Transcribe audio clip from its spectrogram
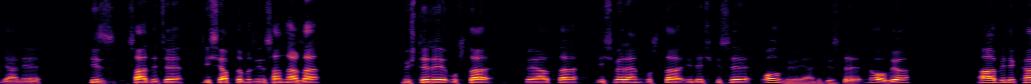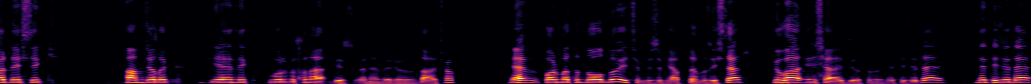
Yani biz sadece iş yaptığımız insanlarla müşteri, usta veyahut da işveren usta ilişkisi olmuyor yani bizde ne oluyor? Abilik, kardeşlik, amcalık, yeğenlik vurgusuna biz önem veriyoruz daha çok. Ev formatında olduğu için bizim yaptığımız işler yuva inşa ediyorsunuz neticede. Neticede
